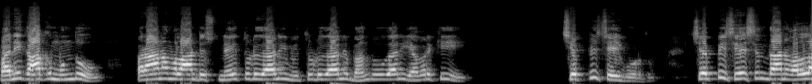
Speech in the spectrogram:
పని కాకముందు ప్రాణం లాంటి స్నేహితుడు కానీ మిత్రుడు కానీ బంధువు కానీ ఎవరికి చెప్పి చేయకూడదు. చెప్పి చేసిన దానివల్ల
